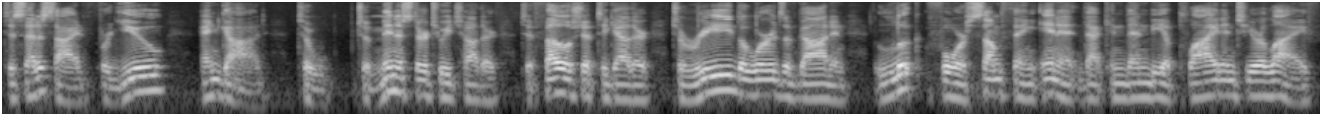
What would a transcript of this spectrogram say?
to set aside for you and God to, to minister to each other, to fellowship together, to read the words of God and look for something in it that can then be applied into your life,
